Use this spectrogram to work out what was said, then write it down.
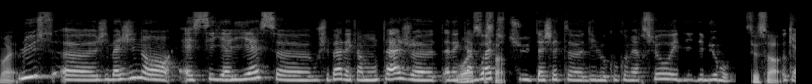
Ouais. plus euh, j'imagine en SCI à l'IS, euh, ou je sais pas, avec un montage, euh, avec Ouais, ta ça. boîte, tu t'achètes euh, des locaux commerciaux et des, des bureaux. C'est ça. Ok.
